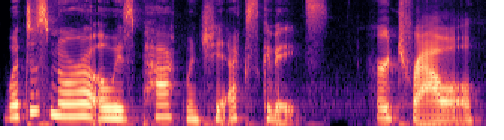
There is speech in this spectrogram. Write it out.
What does nora always pack when she excavates her trowel.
